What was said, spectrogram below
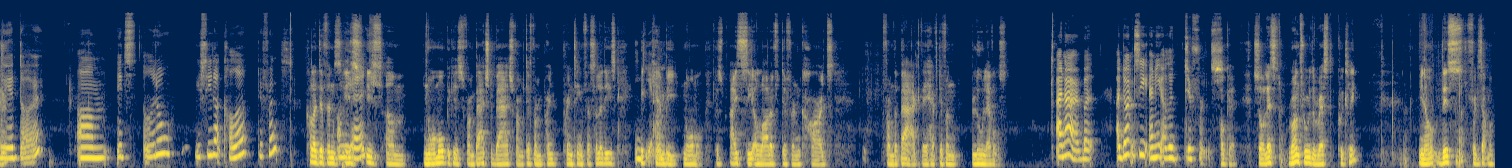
weird though. Um, it's a little. You see that color difference? Color difference is edge? is um normal because from batch to batch from different print printing facilities, it Yeah. can be normal. Because I see a lot of different cards from the back. They have different blue levels. I know, but I don't see any other difference. Okay, so let's run through the rest quickly. You know, this, for example,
